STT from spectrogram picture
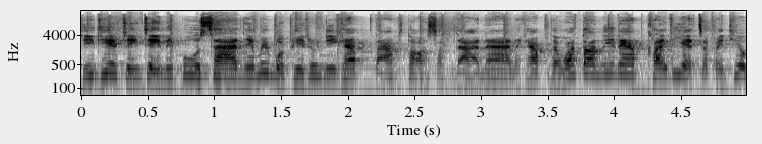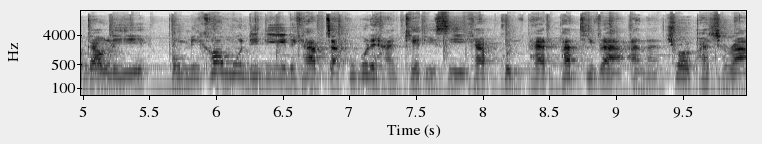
ที่เที่ยวเจ๋งๆในปูซานยังไม่หมดเพียงเท่านี้ครับตามต่อสัปดาห์หน้านะครับแต่ว่าตอนนี้นะครับใครที่อยากจะไปเที่ยวเกาหลี ผมมีข้อมูลดีๆนะครับจากผู้บริหาร KTC ครับคุณแพทพัทธิราอนันต์โชติพัชระ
